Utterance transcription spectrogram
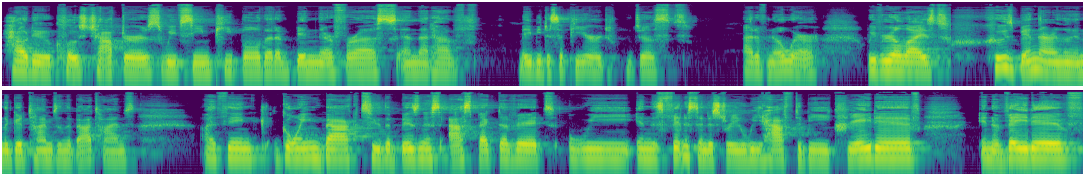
how to close chapters. We've seen people that have been there for us and that have maybe disappeared just out of nowhere. We've realized who's been there in the, in the good times and the bad times. I think going back to the business aspect of it, we in this fitness industry, we have to be creative, innovative.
